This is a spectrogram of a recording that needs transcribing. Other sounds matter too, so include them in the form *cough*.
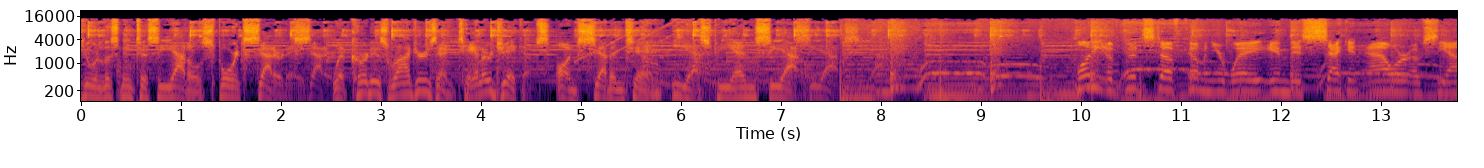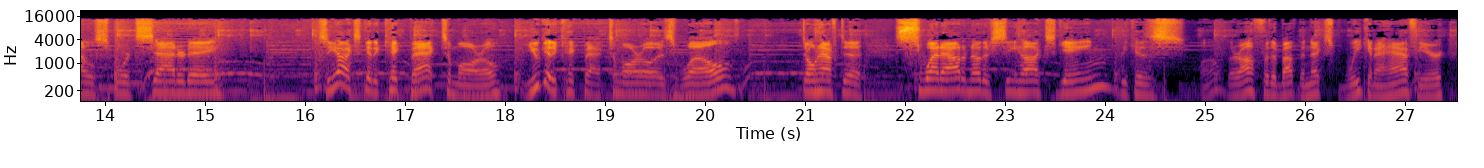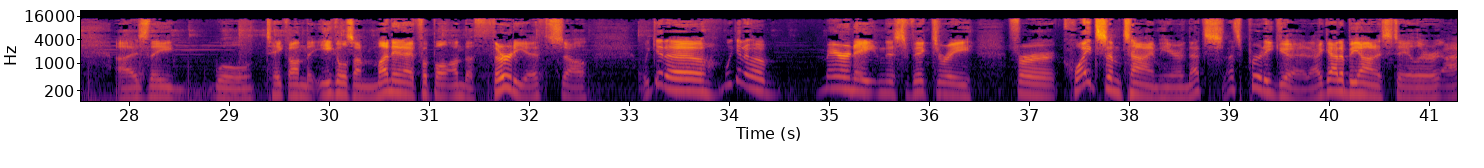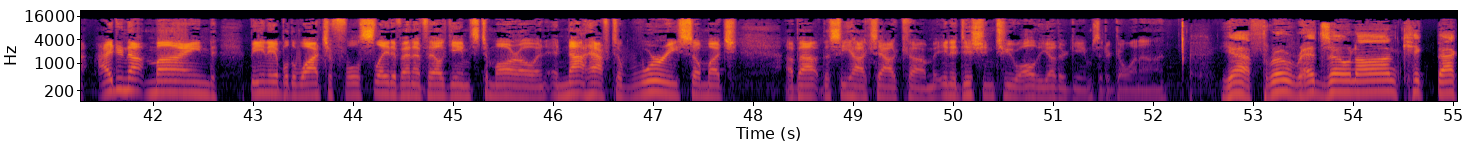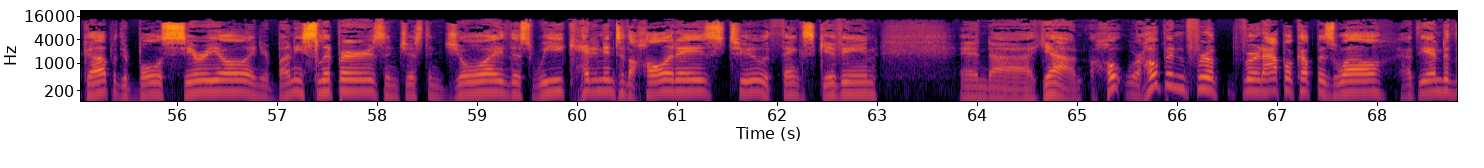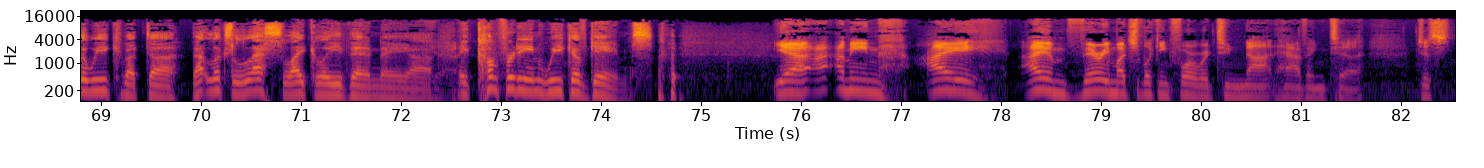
You're listening to Seattle Sports Saturday, Saturday with Curtis Rogers and Taylor Jacobs on 710 ESPN Seattle. Plenty of good stuff coming your way in this second hour of Seattle Sports Saturday. Seahawks get a kickback tomorrow. You get a kickback tomorrow as well. Don't have to sweat out another Seahawks game because well they're off for about the next week and a half here uh, as they will take on the Eagles on Monday Night Football on the 30th. So we get a we get a marinate in this victory for quite some time here, and that's that's pretty good. I got to be honest, Taylor. I, I, do not mind being able to watch a full slate of NFL games tomorrow and, and not have to worry so much about the Seahawks outcome. In addition to all the other games that are going on. Yeah, throw red zone on, kick back up with your bowl of cereal and your bunny slippers, and just enjoy this week. Heading into the holidays too, with Thanksgiving, and uh, yeah, we're hoping for a, for an Apple Cup as well at the end of the week, but uh, that looks less likely than a uh, yeah. a comforting week of games. *laughs* yeah, I, I mean, I I am very much looking forward to not having to just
